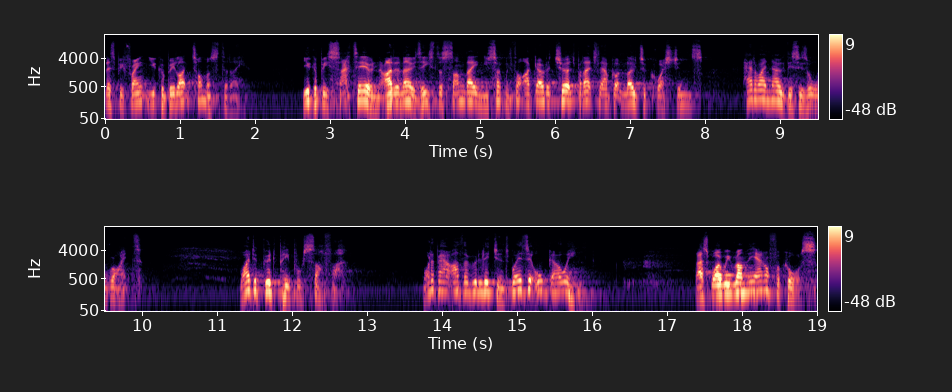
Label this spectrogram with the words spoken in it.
Let's be frank, you could be like Thomas today. You could be sat here and I don't know, it's Easter Sunday and you suddenly thought I'd go to church, but actually I've got loads of questions. How do I know this is all right? Why do good people suffer? What about other religions? Where's it all going? That's why we run the Alpha course.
